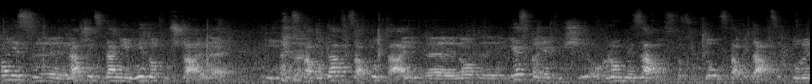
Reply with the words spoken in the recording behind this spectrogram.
to jest e, naszym zdaniem niedopuszczalne i ustawodawca tutaj, e, no, e, jest to jakiś ogromny zawód w stosunku do ustawodawcy, który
